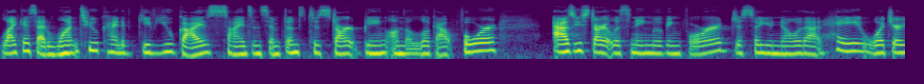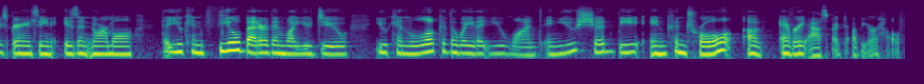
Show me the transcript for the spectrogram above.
like I said want to kind of give you guys signs and symptoms to start being on the lookout for as you start listening moving forward, just so you know that, hey, what you're experiencing isn't normal, that you can feel better than what you do, you can look the way that you want, and you should be in control of every aspect of your health.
